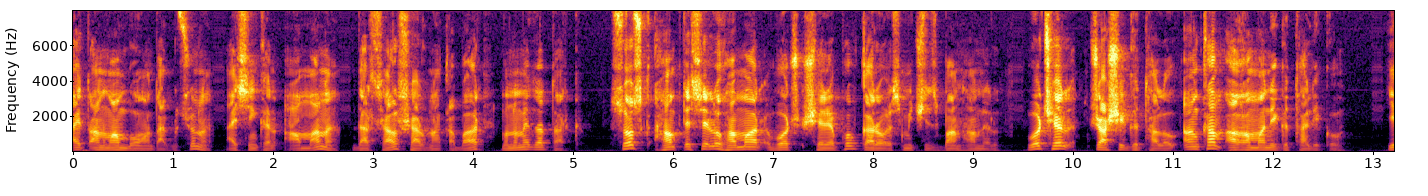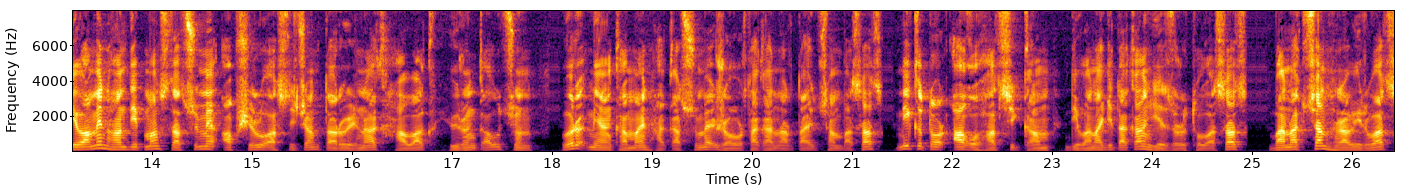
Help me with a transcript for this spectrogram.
այդ անման բովանդակությունը, այսինքն ամանը դարձյալ շարունակաբար մնում է դատարկ։ Սոսկ համտեսելու համար ոչ շերեփով կարող ես միջից բան հանել, ոչ էլ ճաշի գթալով, անգամ աղամանի գթալիկով։ Եվ ամեն հանդիպման ստացվում է ապշելու աստիճան տարօրինակ հավաք հյուրընկալություն, որը միանգամայն հակասում է ժողովրդական արտահայտությամբ ասած մի կտոր աղոհացի կամ դիվանագիտական եզրույթով ասած բանակցության հravirված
